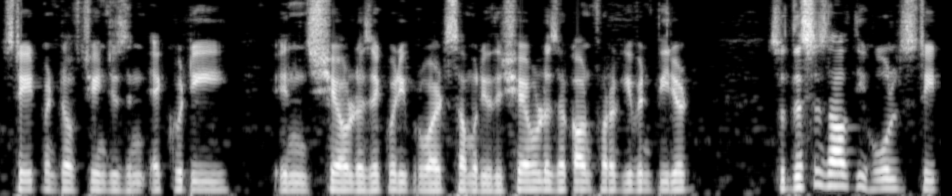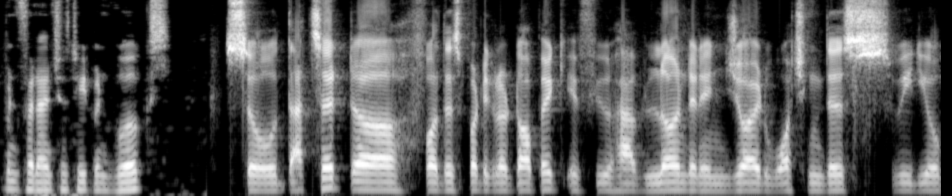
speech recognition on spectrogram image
Statement of changes in equity in shareholders equity provides summary of the shareholders account for a given period. So this is how the whole statement financial statement works. So that's it uh, for this particular topic. If you have learned and enjoyed watching this video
